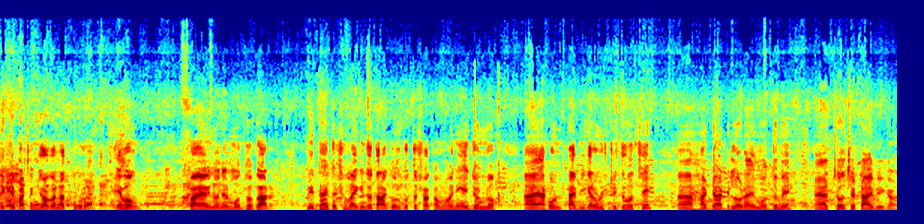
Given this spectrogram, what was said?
দেখতে পাচ্ছেন জগন্নাথপুর এবং কয়াইনের মধ্যকার নির্ধারিত সময়ে কিন্তু তারা গোল করতে সক্ষম হয়নি। এই জন্য এখন টাইব্রেকার অনুষ্ঠিত হচ্ছে। হাড্ডাহাড্ডি লড়াইয়ের মাধ্যমে চলছে টাইব্রেকার।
